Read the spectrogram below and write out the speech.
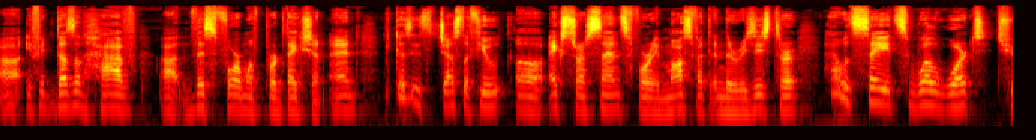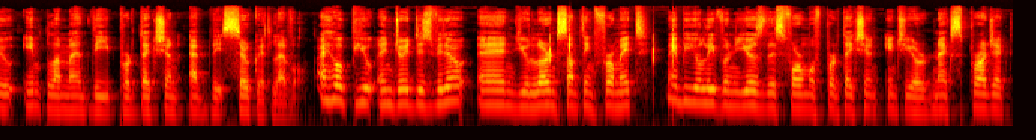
uh, if it doesn't have uh, this form of protection and because it's just a few uh, extra cents for a MOSFET and the resistor I would say it's well worth to implement the protection at the circuit level. I hope you enjoyed this video and you learned something from it. Maybe you'll even use this form of protection into your next project.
